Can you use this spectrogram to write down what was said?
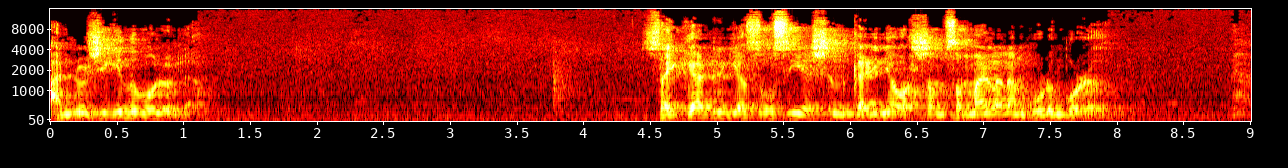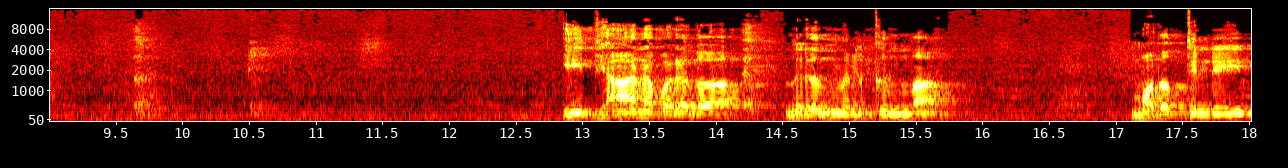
അന്വേഷിക്കുന്ന പോലുമില്ല. സൈക്കാട്രിക് അസോസിയേഷൻ കഴിഞ്ഞ വർഷം സമ്മേളനം കൂടുമ്പോൾ ഈ ധ്യാനപരത നിലനിൽക്കുന്ന മതത്തിന്റെയും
